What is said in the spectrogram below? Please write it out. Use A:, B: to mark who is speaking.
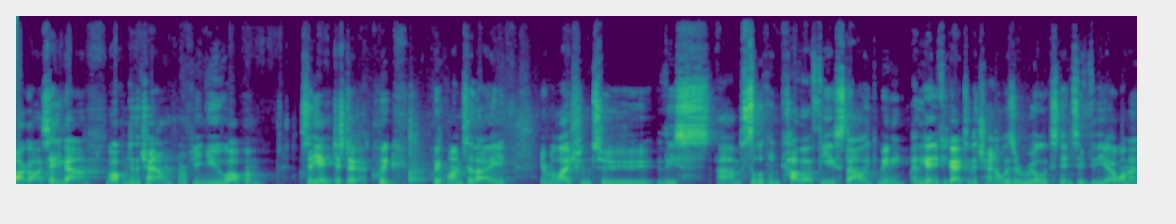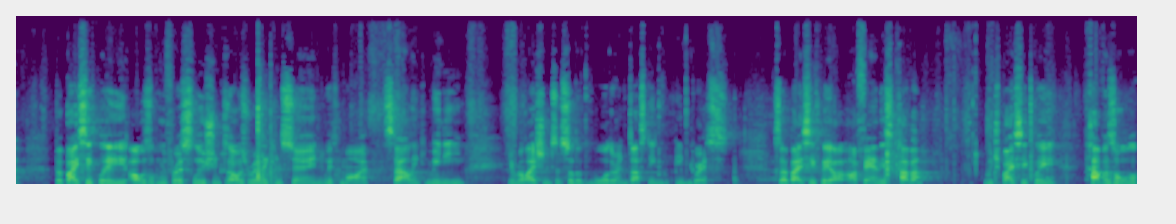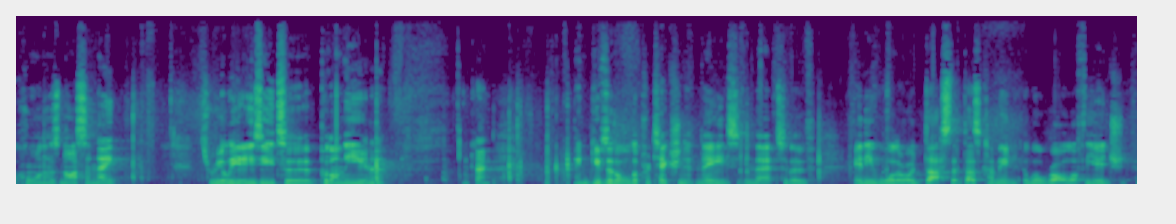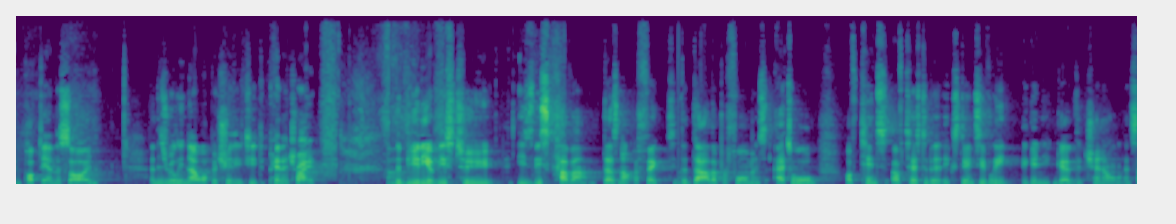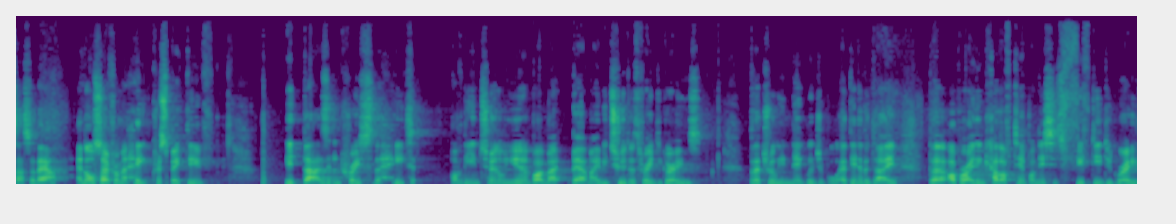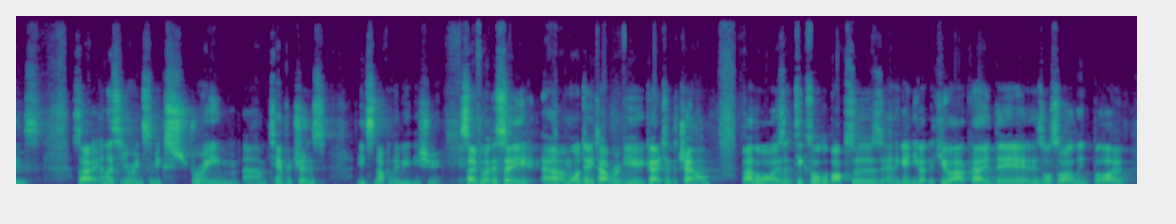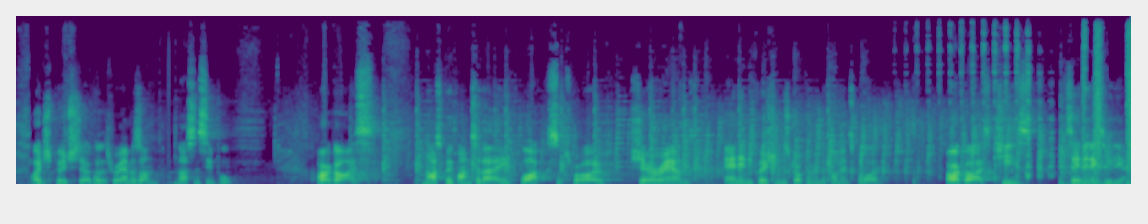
A: Hi guys, how you going? Welcome to the channel, or if you're new, welcome. So yeah, just a, quick, quick one today in relation to this um, silicon cover for your Starlink Mini. And again, if you go to the channel, there's a real extensive video on it. But basically, I was looking for a solution because I was really concerned with my Starlink Mini in relation to sort of water and dust ingress. So basically, I, I found this cover, which basically covers all the corners nice and neat. It's really easy to put on the unit, okay? And gives it all the protection it needs in that sort of any water or dust that does come in, it will roll off the edge and pop down the side. And there's really no opportunity to penetrate. The beauty of this too is this cover does not affect the data performance at all. I've, I've, tested it extensively. Again, you can go to the channel and suss it out. And also from a heat perspective, it does increase the heat of the internal unit by about maybe two to three degrees, but that's really negligible. At the end of the day, the operating cutoff temp on this is 50 degrees. So unless you're in some extreme um, temperatures, it's not going to be an issue. So if you want to see uh, a more detailed review, go to the channel. But otherwise, it ticks all the boxes. And again, you got the QR code there. There's also a link below. I just purchased it. I got it through Amazon. Nice and simple. All right, guys. Nice quick one today. Like, subscribe, share around, and any questions, drop them in the comments below. All right, guys. Cheers. See you in the next video.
